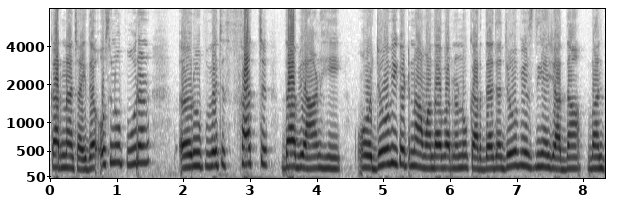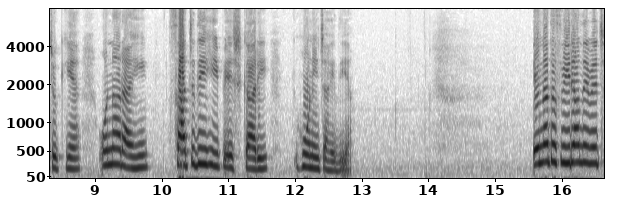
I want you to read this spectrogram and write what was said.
ਕਰਨਾ ਚਾਹੀਦਾ। ਉਸ ਨੂੰ ਪੂਰਨ ਰੂਪ ਵਿੱਚ ਸੱਚ ਦਾ ਬਿਆਨ ਹੀ ਉਹ ਜੋ ਵੀ ਘਟਨਾਵਾਂ ਦਾ ਵਰਣਨ ਉਹ ਕਰਦਾ ਜਾਂ ਜੋ ਵੀ ਉਸ ਦੀਆਂ ਯਾਦਾਂ ਬਣ ਚੁੱਕੀਆਂ, ਉਹਨਾਂ ਰਾਹੀਂ ਸੱਚ ਦੀ ਹੀ ਪੇਸ਼ਕਾਰੀ ਹੋਣੀ ਚਾਹੀਦੀ ਆ। ਇਹਨਾਂ ਤਸਵੀਰਾਂ ਦੇ ਵਿੱਚ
